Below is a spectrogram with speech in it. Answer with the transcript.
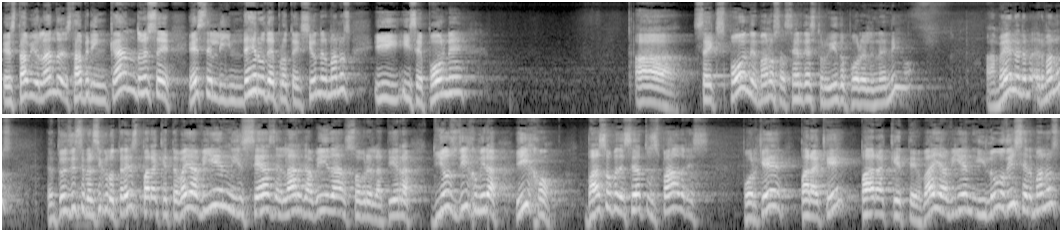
está violando, está brincando ese, ese lindero de protección, hermanos, y, se pone a, se expone, hermanos, a ser destruido por el enemigo. Amén, hermanos. Entonces dice versículo 3, para que te vaya bien y seas de larga vida sobre la tierra. Dios dijo, mira, hijo, Vas a obedecer a tus padres. ¿Por qué? ¿Para qué? Para que te vaya bien. Y luego dice, hermanos,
